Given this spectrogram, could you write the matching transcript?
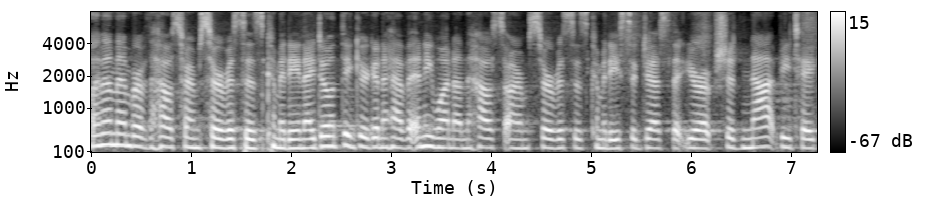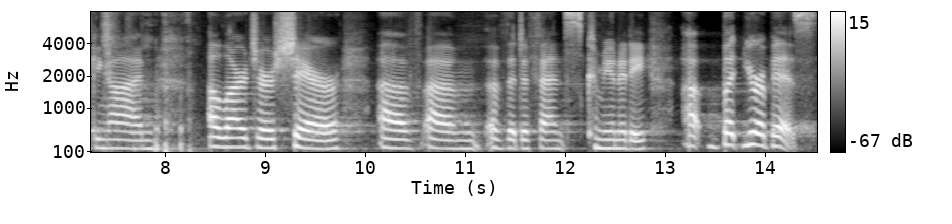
I'm a member of the House Armed Services Committee, and I don't think you're going to have anyone on the House Armed Services Committee suggest that Europe should not be taking on a larger share of, um, of the defense community. Uh, but Europe is.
